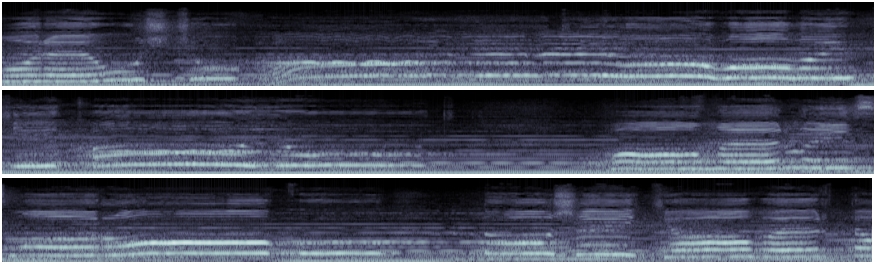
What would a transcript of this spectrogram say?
море ущухає, воли втікають, померли з мороку до життя вертають.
